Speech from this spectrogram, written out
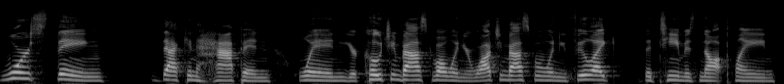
worst thing that can happen when you're coaching basketball, when you're watching basketball, when you feel like the team is not playing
